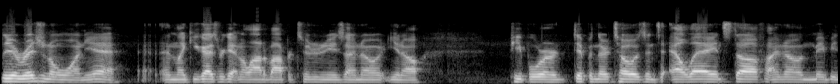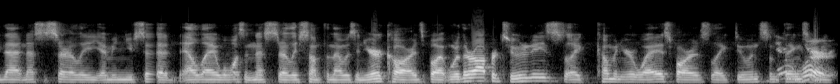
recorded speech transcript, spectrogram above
The original one, yeah. And like you guys were getting a lot of opportunities. I know, you know, people were dipping their toes into LA and stuff. I know maybe that necessarily. I mean, you said LA wasn't necessarily something that was in your cards, but were there opportunities like coming your way as far as like doing some things? there things? Were. Or...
